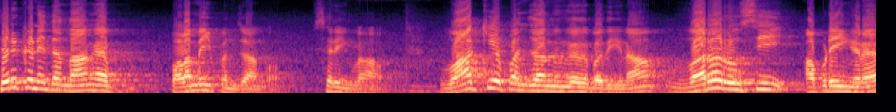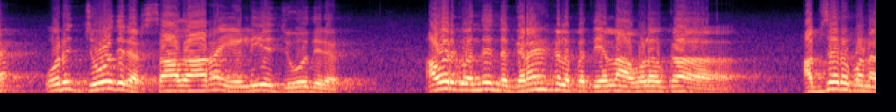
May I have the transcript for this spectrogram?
திருக்கணிதம் தாங்க பழமை பஞ்சாங்கம். சரிங்களா? வாக்கிய பஞ்சாங்கங்கிறது பார்த்தீங்கன்னா வர ருசி அப்படிங்கிற ஒரு ஜோதிடர் சாதாரண எளிய ஜோதிடர். அவருக்கு வந்து இந்த கிரகங்களை பற்றியெல்லாம் அவ்வளோக்கா அப்சர்வ் பண்ண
